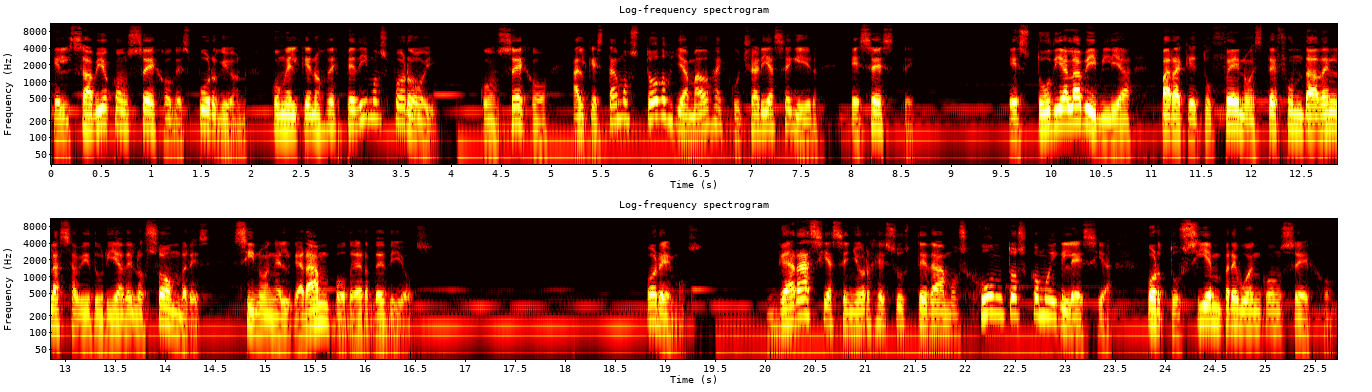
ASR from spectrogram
El sabio consejo de Spurgeon con el que nos despedimos por hoy, consejo al que estamos todos llamados a escuchar y a seguir, es este Estudia la Biblia para que tu fe no esté fundada en la sabiduría de los hombres, sino en el gran poder de Dios. Oremos. Gracias Señor Jesús te damos juntos como iglesia por tu siempre buen consejo.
